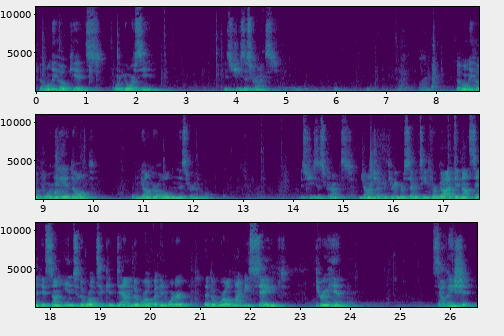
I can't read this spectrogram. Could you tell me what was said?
The only hope, kids, for your sin is Jesus Christ. The only hope for any adult, whether young or old in this room, is Jesus Christ. John chapter 3 verse 17 For God did not send his son into the world to condemn the world but in order that the world might be saved through him. Salvation.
